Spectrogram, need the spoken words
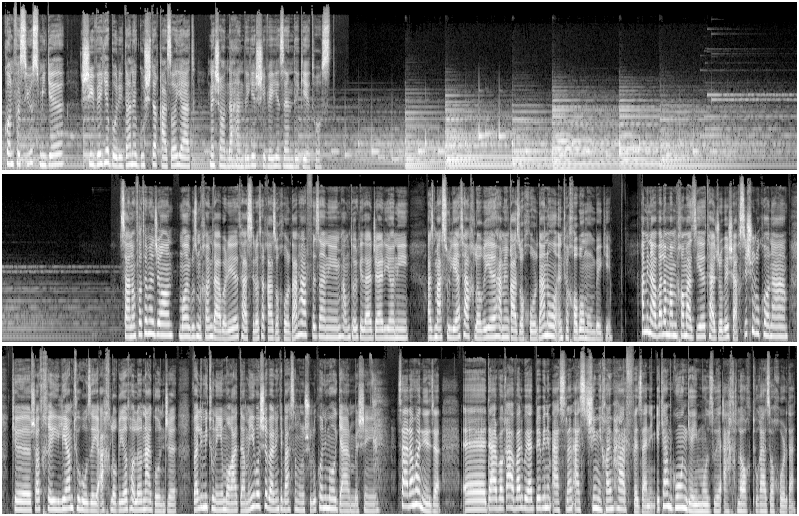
کنفسیوس میگه شیوه بریدن گوشت غذایت نشان دهنده شیوه زندگی توست. سلام فاطمه جان. ما امروز می‌خوایم درباره تاثیرات غذا خوردن حرف بزنیم. همونطور که در جریانی از مسئولیت اخلاقی همین غذا خوردن و انتخابامون بگیم. همین اولم من می‌خوام از یه تجربه شخصی شروع کنم که شاید خیلی هم تو حوزه اخلاقیات حالا نگنجه ولی می‌تونه یه مقدمه باشه برای اینکه بحثمون رو شروع کنیم و گرم بشیم. سلام هانیه جان. در واقع اول باید ببینیم اصلا از چی می‌خوایم حرف بزنیم. یکم گنگه این موضوع اخلاق تو غذا خوردن.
